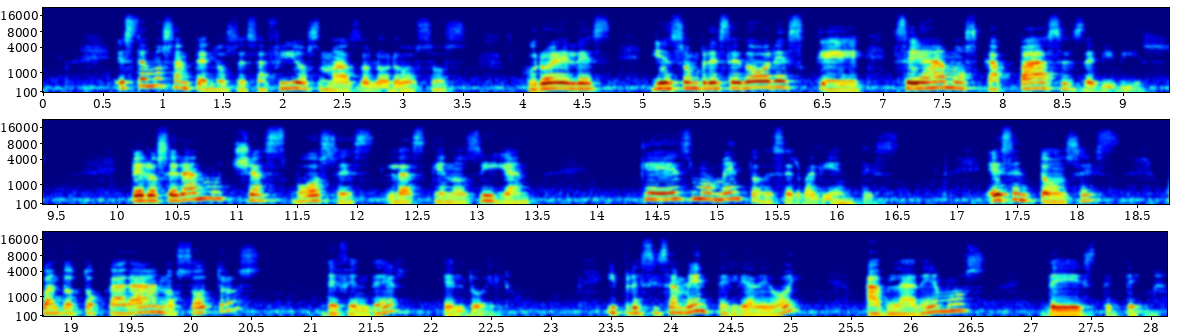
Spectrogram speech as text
estamos ante los desafíos más dolorosos, crueles y ensombrecedores que seamos capaces de vivir. Pero serán muchas voces las que nos digan que es momento de ser valientes. Es entonces cuando tocará a nosotros defender el duelo. Y precisamente el día de hoy hablaremos de este tema.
